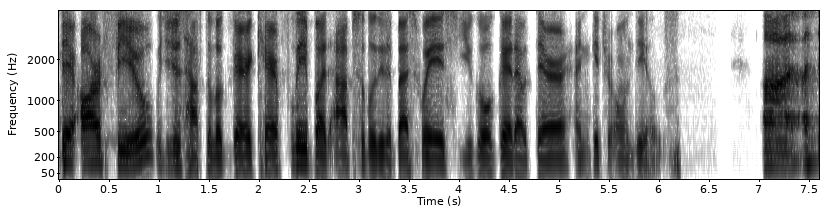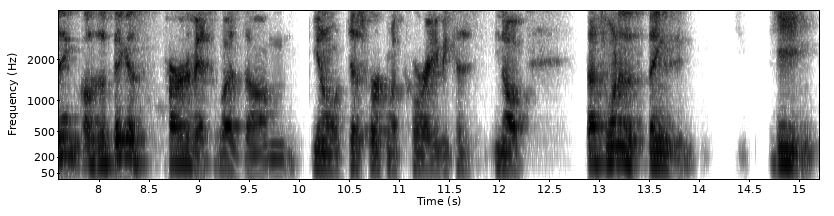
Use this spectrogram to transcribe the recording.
There are few you just have to look very carefully but absolutely the best way is you go get out there and get your own deals. Uh, i think well, the biggest part of it was um, you know just working with corey because you know that's one of the things he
